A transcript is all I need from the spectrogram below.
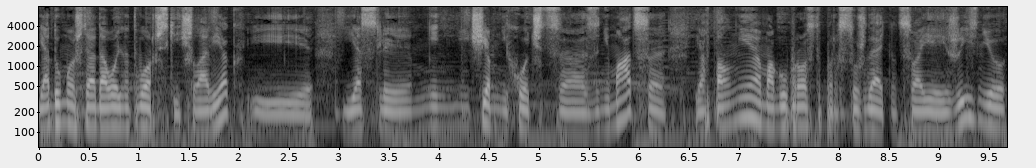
я думаю, что я довольно творческий человек, и если мне ничем не хочется заниматься, я вполне могу просто порассуждать над своей жизнью,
